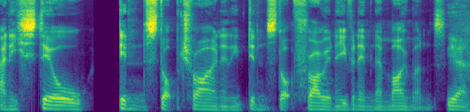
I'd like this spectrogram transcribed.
and he still didn't stop trying and he didn't stop throwing even in them moments. Yeah.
